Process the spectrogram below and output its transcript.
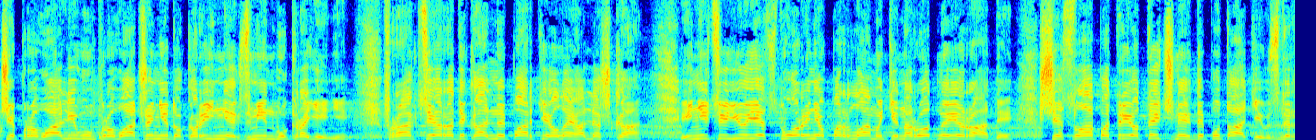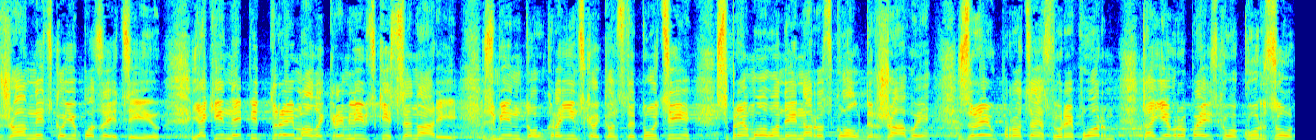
чи провалів у впровадженні докорінних змін в Україні. Фракція Радикальної партії Олега Ляшка ініціює створення в парламенті Народної ради з числа патріотичних депутатів з державницькою позицією, які не підтримали кремлівський сценарій змін до української Конституції, спрямований на розкол держави, зрив процесу реформ та європейського курсу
